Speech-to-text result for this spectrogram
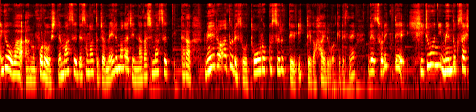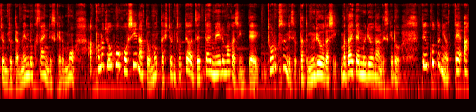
要はあのフォローしてます。でその後じゃあメールマガジン流しますって言ったらメールアドレスを登録するっていう一手が入るわけですね。でそれって非常に面倒くさい人にとっては面倒くさいんですけどもあこの情報欲しいなと思った人にとっては絶対メールマガジンって登録するんですよ。だって無料だし。まあ大体無料なんですけど。ということによってあ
